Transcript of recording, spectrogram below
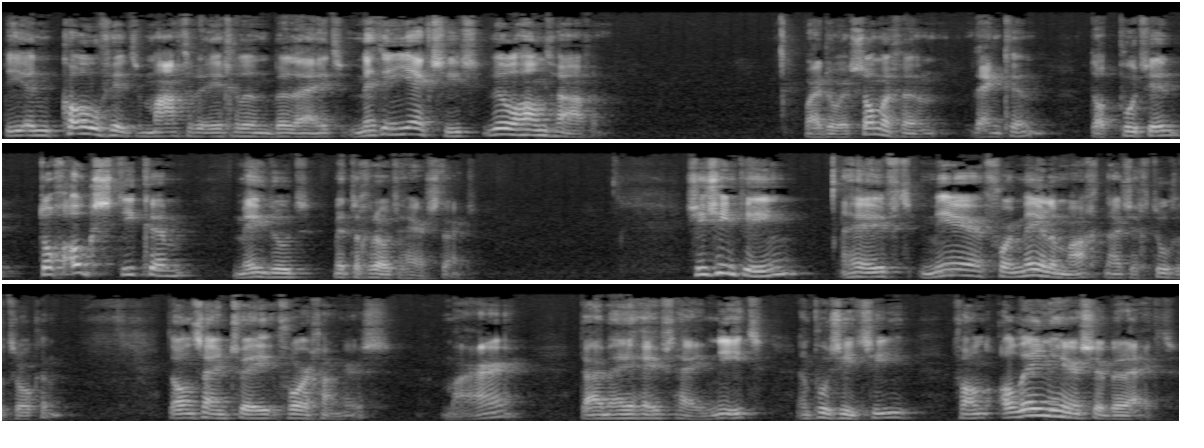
die een COVID-maatregelenbeleid met injecties wil handhaven. Waardoor sommigen denken dat Poetin toch ook stiekem meedoet met de grote herstart. Xi Jinping heeft meer formele macht naar zich toegetrokken dan zijn twee voorgangers. Maar daarmee heeft hij niet een positie van alleenheerser bereikt.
